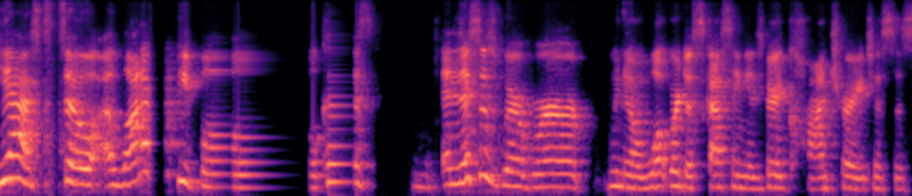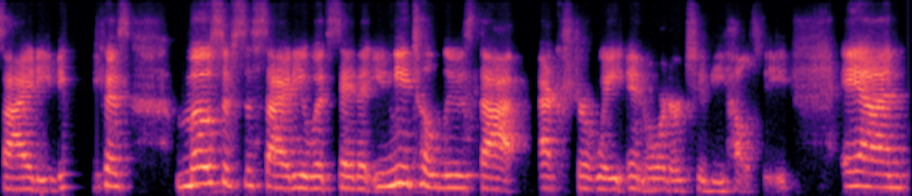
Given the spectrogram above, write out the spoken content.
Yeah. So a lot of people, because and this is where we're you know what we're discussing is very contrary to society because most of society would say that you need to lose that extra weight in order to be healthy and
